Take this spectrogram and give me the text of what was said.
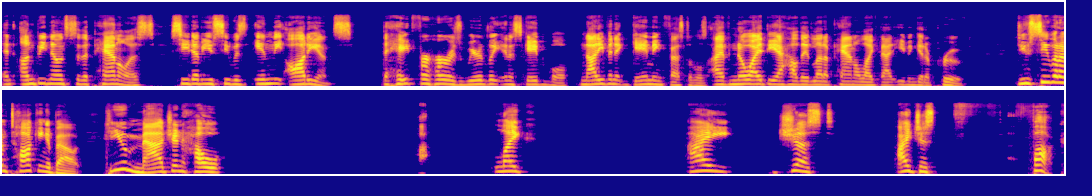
and unbeknownst to the panelists, CWC was in the audience. The hate for her is weirdly inescapable, not even at gaming festivals. I have no idea how they'd let a panel like that even get approved. Do you see what I'm talking about? Can you imagine how... Like... I just I just fuck.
